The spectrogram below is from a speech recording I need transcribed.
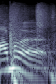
Hammer.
